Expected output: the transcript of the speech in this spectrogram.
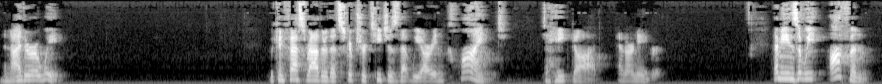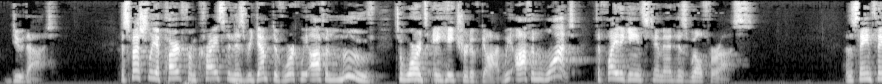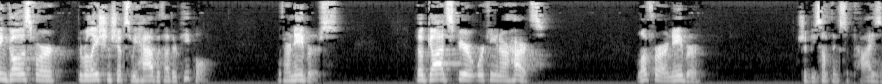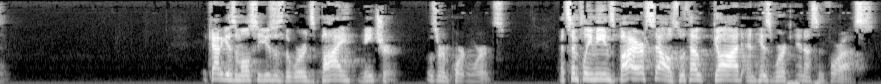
And neither are we. We confess rather that scripture teaches that we are inclined to hate God and our neighbor. That means that we often do that. Especially apart from Christ and His redemptive work, we often move towards a hatred of God. We often want to fight against Him and His will for us. And the same thing goes for the relationships we have with other people, with our neighbors, though God's Spirit working in our hearts, love for our neighbor should be something surprising. The Catechism also uses the words by nature. Those are important words. That simply means by ourselves without God and His work in us and for us.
